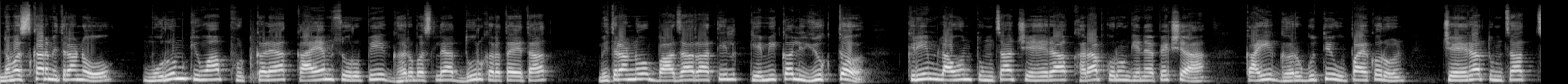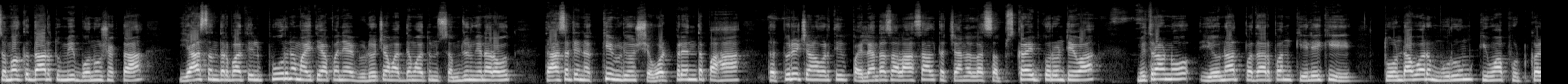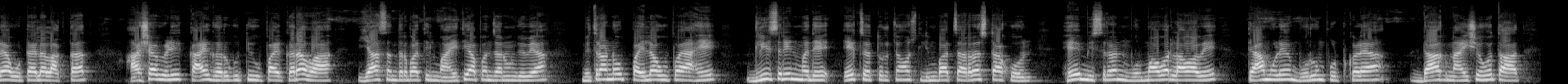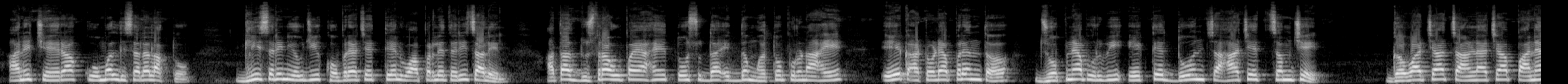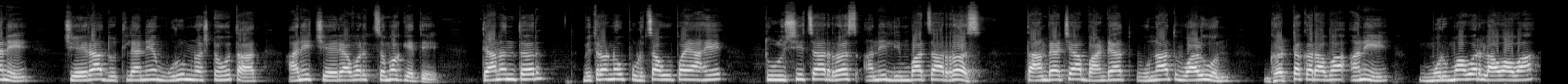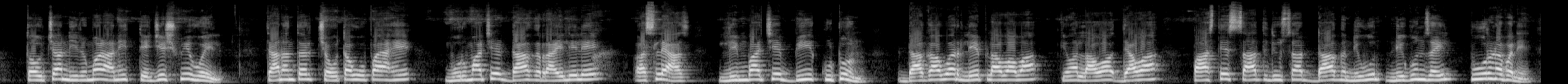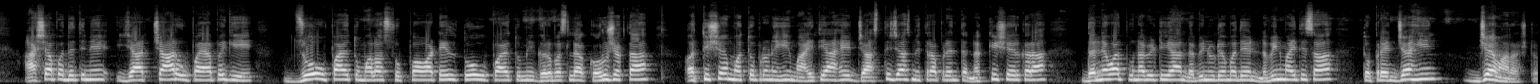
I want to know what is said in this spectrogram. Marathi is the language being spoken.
नमस्कार मित्रांनो मुरुम किंवा फुटकळ्या कायमस्वरूपी घरबसल्या दूर करता येतात. मित्रांनो बाजारातील केमिकल युक्त क्रीम लावून तुमचा चेहरा खराब करून घेण्यापेक्षा काही घरगुती उपाय करून चेहरा तुमचा चमकदार तुम्ही बनवू शकता. या संदर्भातील पूर्ण माहिती आपण या व्हिडिओच्या माध्यमातून समजून घेणार आहोत. त्यासाठी नक्की व्हिडिओ शेवटपर्यंत पहा. तत्पूर्वी चॅनलवरती पहिल्यांदाच आला असाल तर चॅनलला सबस्क्राईब करून ठेवा. मित्रांनो येवनात पदार्पण केले की तोंडावर मुरूम किंवा फुटकळ्या उठायला लागतात. अशा वेळी काय घरगुती उपाय करावा या संदर्भातील माहिती आपण जाणून घेऊया. मित्रांनो पहिला उपाय आहे ग्लिसरीनमध्ये एक चतुर्थांश लिंबाचा रस टाकून हे मिश्रण मुरमावर लावावे. त्यामुळे मुरूम फुटकळ्या डाग नाहीसे होतात आणि चेहरा कोमल दिसायला लागतो. ग्लिसरीनऐवजी खोबऱ्याचे तेल वापरले तरी चालेल. आता दुसरा उपाय आहे तो सुद्धा एकदम महत्त्वपूर्ण आहे. एक आठवड्यापर्यंत झोपण्यापूर्वी एक ते दोन चहाचे चमचे. गव्हाच्या चालण्याच्या पाण्याने चेहरा धुतल्याने मुरूम नष्ट होतात आणि चेहऱ्यावर चमक येते. त्यानंतर मित्रांनो पुढचा उपाय आहे तुळशीचा रस आणि लिंबाचा रस तांब्याच्या भांड्यात उन्हात वाळवून घट्ट करावा आणि मुरमावर लावावा. त्वचा निर्मळ आणि तेजस्वी होईल. त्यानंतर चौथा उपाय आहे मुरमाचे डाग राहिलेले असल्यास लिंबाचे बी कुटून डागावर लेप लावावा किंवा लावा द्यावा. पाच ते सात दिवसात डाग निघून निघून जाईल पूर्णपणे. अशा पद्धतीने या चार उपायापैकी जो उपाय तुम्हाला सोपा वाटेल तो उपाय तुम्ही घरबसल्या करू शकता. अतिशय महत्त्वपूर्ण ही माहिती आहे. जास्तीत जास्त मित्रापर्यंत नक्की शेअर करा. धन्यवाद. पुन्हा भेटूया नवीन व्हिडिओमध्ये नवीन माहितीसह. तोपर्यंत जय हिंद. जय महाराष्ट्र.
